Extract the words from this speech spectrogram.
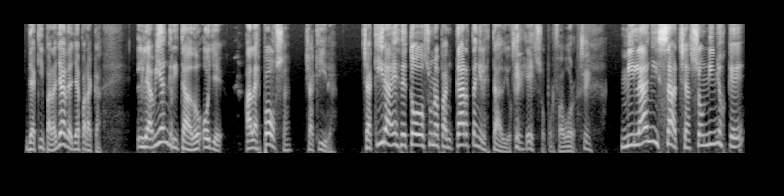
De aquí para allá, de allá para acá. Le habían gritado, oye, a la esposa, Shakira. Shakira es de todos una pancarta en el estadio. ¿Qué es eso, por favor? Sí. Milán y Sacha son niños que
